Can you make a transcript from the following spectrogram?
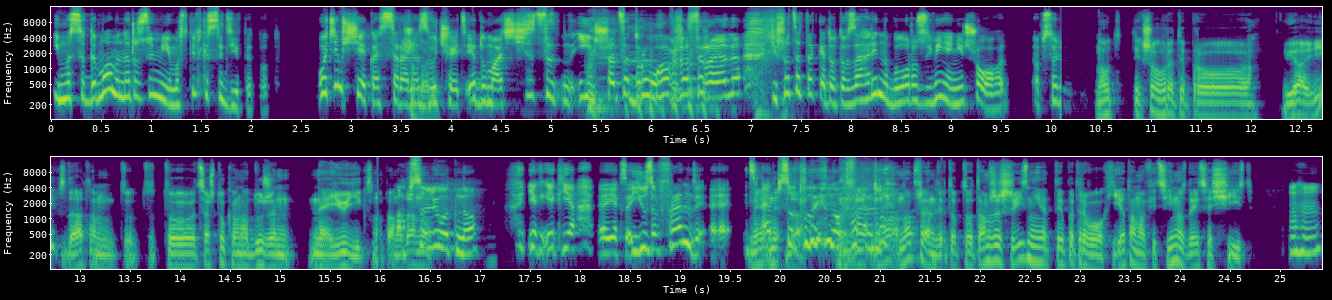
і ми сидимо, і ми не розуміємо, скільки сидіти тут. Потім ще якась сирена Що звучить. Я думаю, чи це інша, це друга вже сирена. І що це таке? Тобто, взагалі не було розуміння нічого. Абсолютно. Ну, от, якщо говорити про UI да, там, то, то, то ця штука вона дуже не UX, напевно. Ну, Абсолютно. Як, як я е, як це user-friendly, е, Не- it's не- absolutely not friendly. Not friendly. Тобто там же ж різні типи тривог. Є там офіційно, здається, 6. Угу.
